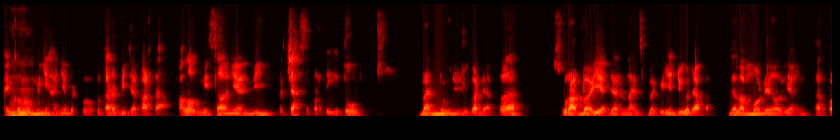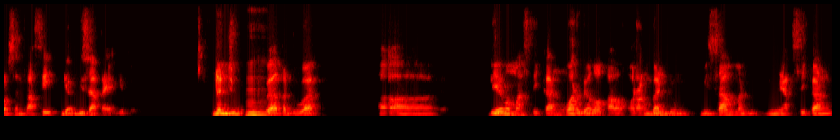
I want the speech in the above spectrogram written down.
Ekonominya hmm. hanya berputar di Jakarta. Kalau misalnya dipecah seperti itu, Bandung juga dapat, Surabaya dan lain sebagainya juga dapat dalam model yang terkonsentrasi nggak bisa kayak gitu. Dan juga hmm. kedua uh, dia memastikan warga lokal orang Bandung bisa menyaksikan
